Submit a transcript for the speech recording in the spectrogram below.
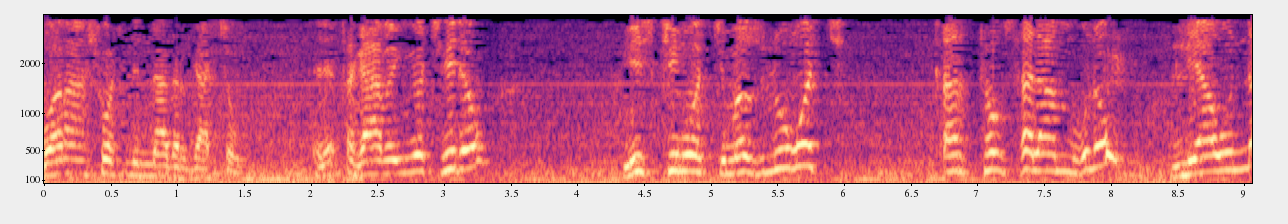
ወራሾች ልናደርጋቸው። ጥጋበኞች ሂደው ምስኪኖች መዝሉሞች ቀርተው ሰላም ሆነው ሊያውና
